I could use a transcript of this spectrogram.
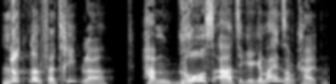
Nutten und Vertriebler haben großartige Gemeinsamkeiten.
